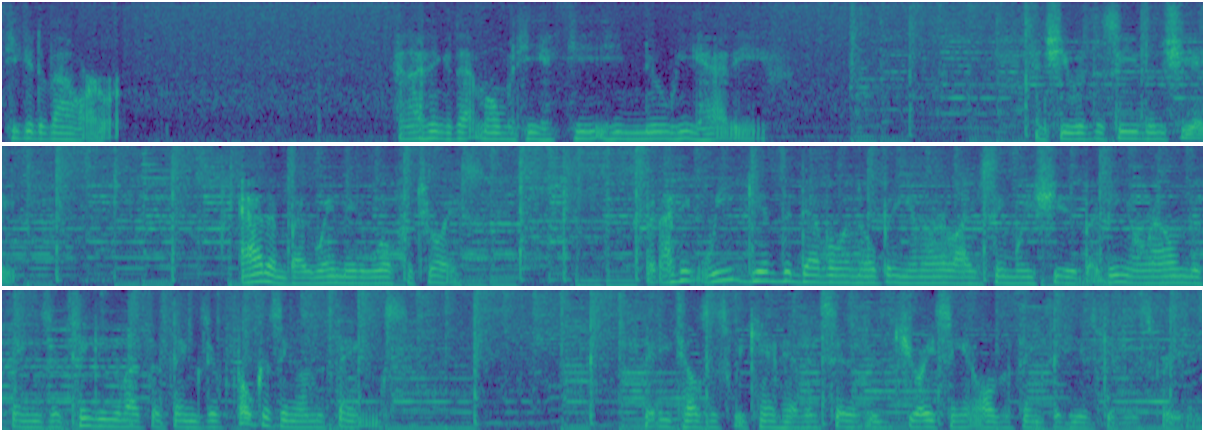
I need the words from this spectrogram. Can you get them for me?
he could devour. And I think at that moment he, he, he knew he had Eve. And she was deceived and she ate. Adam, by the way, made a willful choice. But I think we give the devil an opening in our lives the same way she did by being around the things or thinking about the things or focusing on the things that he tells us we can't have instead of rejoicing in all the things that he has given us freely.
